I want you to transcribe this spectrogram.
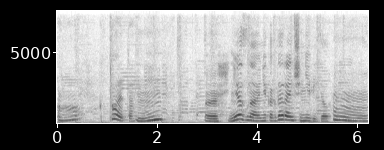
А, Кто это? М? Э, не знаю, никогда раньше не видел. М.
